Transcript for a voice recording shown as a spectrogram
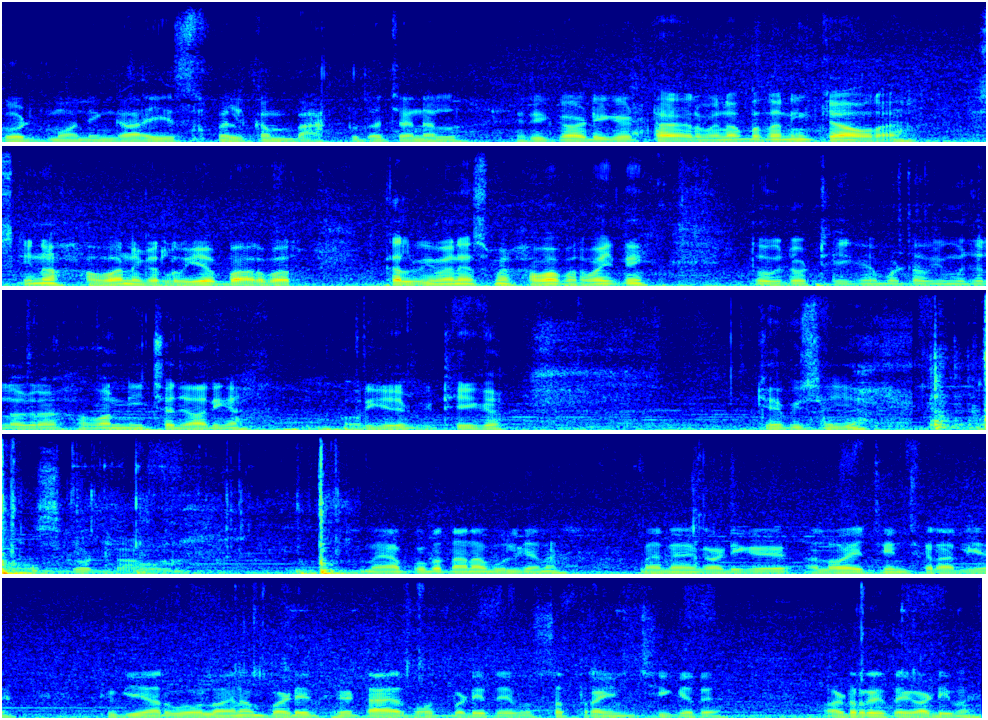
Good morning guys welcome back to the channel मेरी गाड़ी के टायर में ना पता नहीं क्या हो रहा है। इसकी ना हवा निकल रही है बार बार कल भी मैंने इसमें हवा भरवाई थी तो भी तो ठीक है बट अभी मुझे लग रहा है हवा नीचे जा रही है, और ये भी ठीक है। ये भी सही है। डाउन मैं आपको बताना भूल गया ना, मैंने गाड़ी के अलॉय चेंज करा लिए क्योंकि यार वो अलॉय ना बड़े थे, टायर बहुत बड़े थे, वो सत्रह इंची के थे, अड़ रहे थे गाड़ी में।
